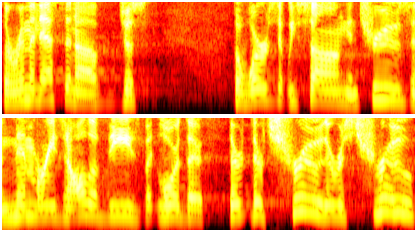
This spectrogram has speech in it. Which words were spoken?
they're reminiscent of just the words that we've sung and truths and memories and all of these. But Lord, they're, they're, they're true. There is true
